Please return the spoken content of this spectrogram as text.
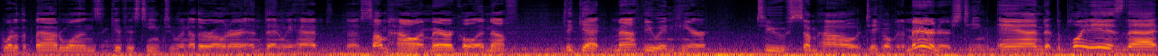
one of the bad ones and give his team to another owner, and then we had uh, somehow a miracle enough to get Matthew in here to somehow take over the Mariners team. And the point is that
